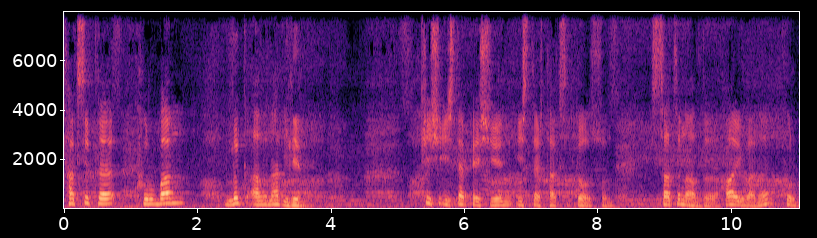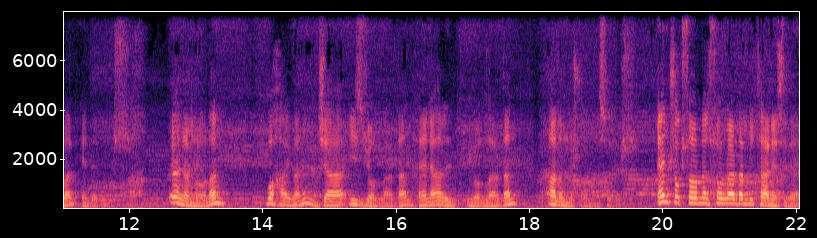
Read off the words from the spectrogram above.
taksitle kurbanlık alınabilir? Kişi ister peşin ister taksitli olsun satın aldığı hayvanı kurban edebilir. Önemli olan bu hayvanın caiz yollardan, helal yollardan alınmış olmasıdır. En çok sorulan sorulardan bir tanesi de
